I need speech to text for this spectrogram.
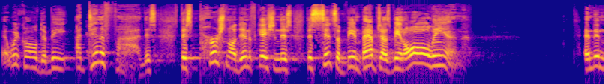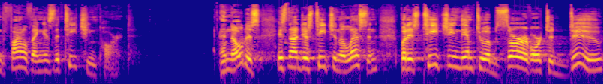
And we're called to be identified, this, this personal identification, this, this sense of being baptized, being all in. And then the final thing is the teaching part. And notice, it's not just teaching the lesson, but it's teaching them to observe or to do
